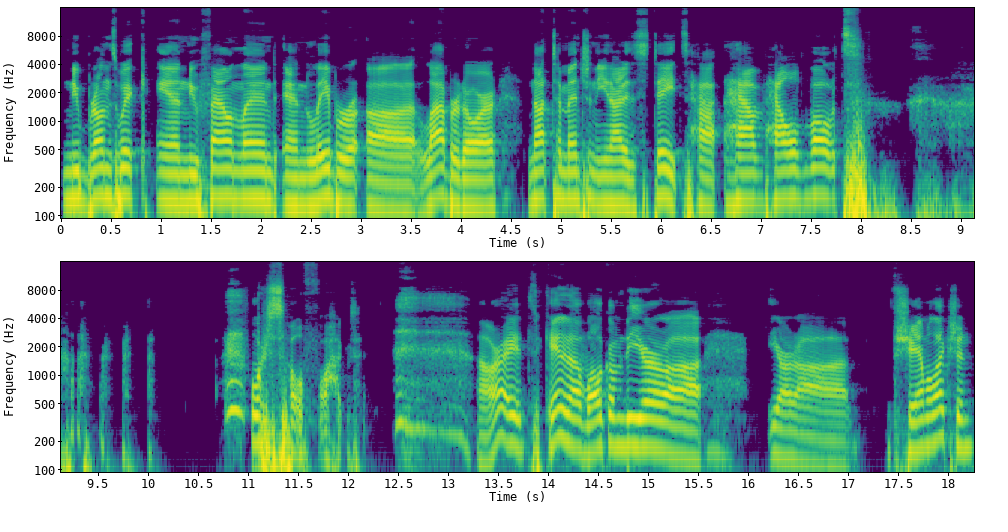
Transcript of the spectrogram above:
New Brunswick, and Newfoundland and Labor, uh, Labrador, not to mention the United States, ha- have held votes. We're so fucked. All right, Canada, welcome to your uh, your uh, sham election.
